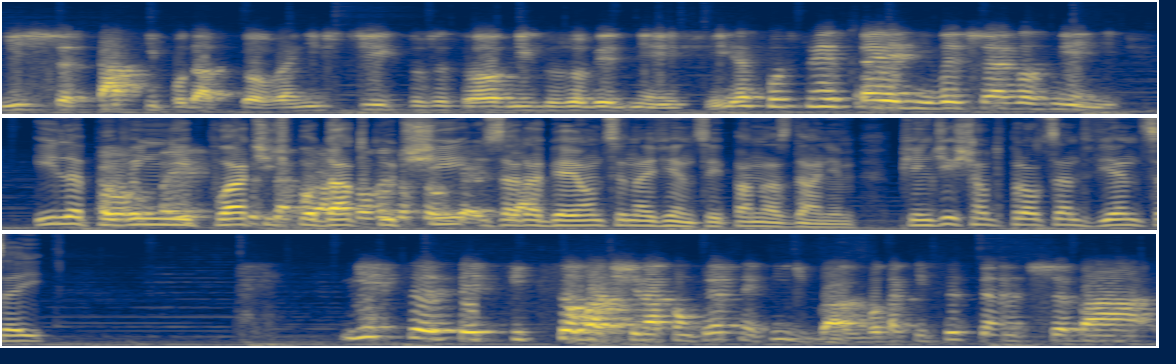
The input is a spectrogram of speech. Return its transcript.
niższe stawki podatkowe niż ci, którzy są od nich dużo biedniejsi, jest po prostu niesprawiedliwy, trzeba go zmienić. Ile Europejski powinni płacić podatku to ci zarabiający najwięcej, pana zdaniem? 50% więcej? Nie chcę tutaj fiksować się na konkretnych liczbach, bo taki system trzeba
